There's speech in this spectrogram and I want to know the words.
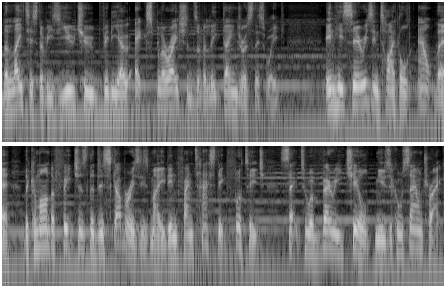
the latest of his YouTube video explorations of Elite Dangerous this week in his series entitled Out There the Commander features the discoveries he's made in fantastic footage set to a very chilled musical soundtrack.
